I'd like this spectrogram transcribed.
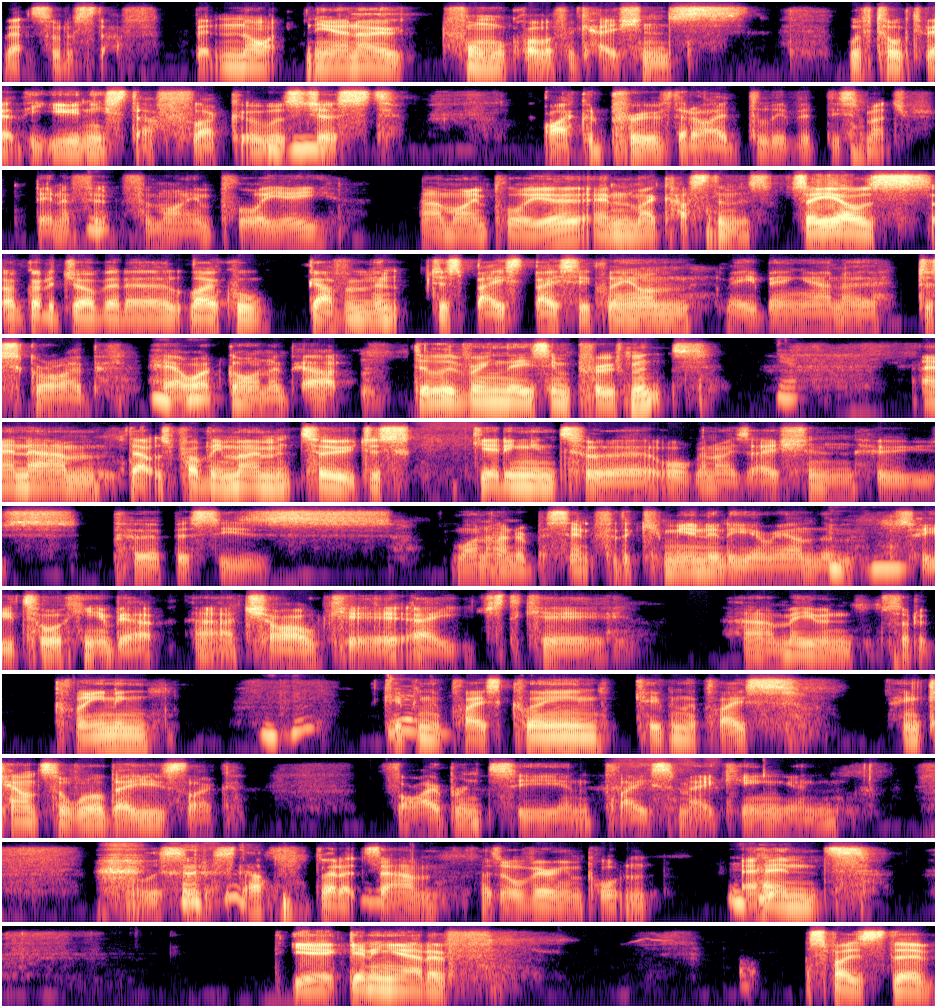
that sort of stuff, but not, you know, no formal qualifications. We've talked about the uni stuff. Like it was mm-hmm. just, I could prove that I had delivered this much benefit for my employee, uh, my employer, and my customers. So yeah, I was I got a job at a local government just based basically on me being able to describe how mm-hmm. I'd gone about delivering these improvements. Yeah. And um, that was probably moment two, just getting into an organisation whose purpose is 100% for the community around them. Mm-hmm. So you're talking about uh, childcare, aged care, um, even sort of cleaning, mm-hmm. keeping yeah. the place clean, keeping the place. In council world, they use like vibrancy and placemaking and all this sort of stuff. But it's um, it's all very important. Mm-hmm. And yeah, getting out of, I suppose the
